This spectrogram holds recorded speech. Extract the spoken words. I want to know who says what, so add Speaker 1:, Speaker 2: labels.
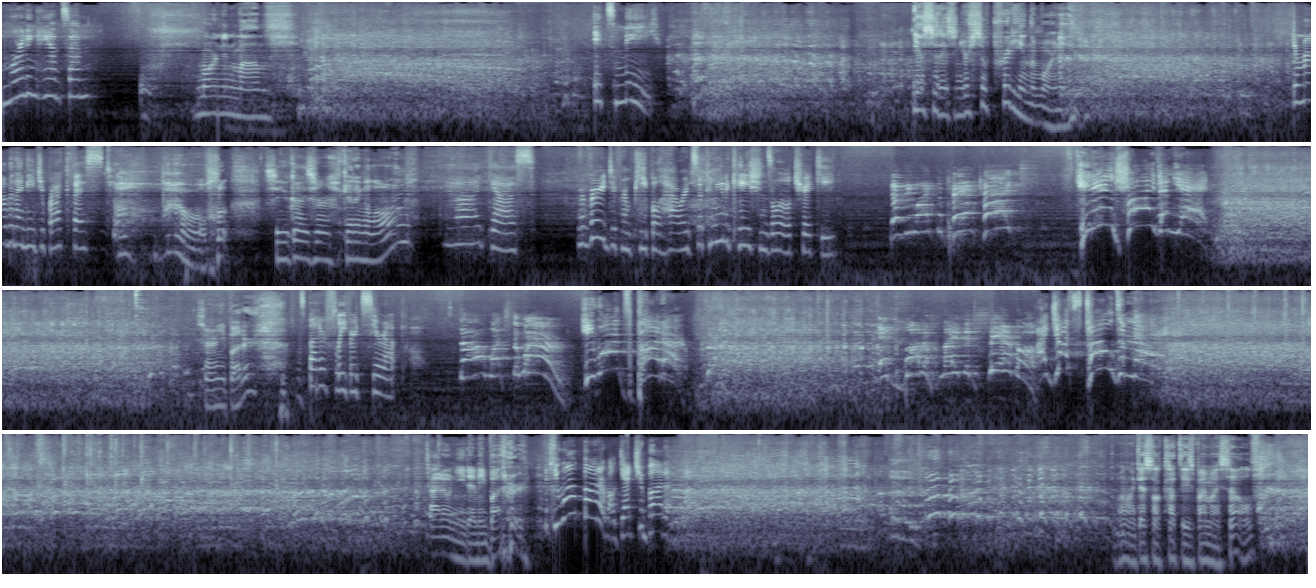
Speaker 1: morning, handsome.
Speaker 2: Morning, Mom.
Speaker 1: It's me.
Speaker 2: Yes, it is, and you're so pretty in the morning.
Speaker 1: Your mom and I made you breakfast.
Speaker 2: Oh, wow. So you guys are getting along?
Speaker 1: Yeah, I guess. We're very different people, Howard, so communication's a little tricky.
Speaker 3: Does he like the pancakes?
Speaker 2: Is there any butter?
Speaker 1: It's butter flavored syrup.
Speaker 3: So, what's the word?
Speaker 1: He wants butter!
Speaker 3: It's butter flavored syrup.
Speaker 1: I just told him that!
Speaker 2: I don't need any butter.
Speaker 1: If you want butter, I'll get you butter.
Speaker 2: Well, I guess I'll cut these by myself.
